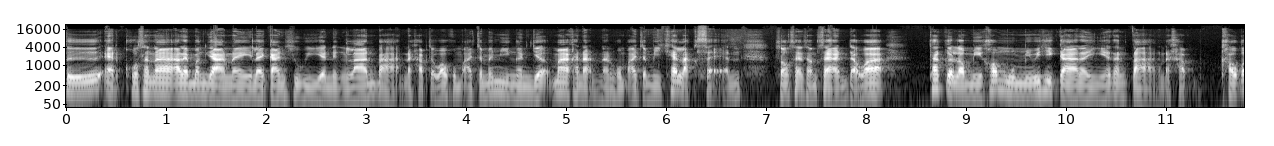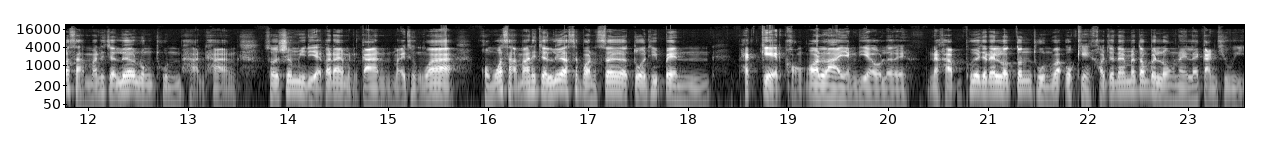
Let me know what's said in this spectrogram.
ซื้อแอดโฆษณาอะไรบางอย่างในรายการทีวีหนึ่งล้านบาทนะครับแต่ว่าผมอาจจะไม่มีเงินเยอะมากขนาดนั้น ผมอาจจะมีแค่หลักแสน2องแสนสามแสนแต่ว่าถ้าเกิดเรามีข้อมูลมีวิธีการอะไรอย่างเงี้ยต่างๆนะครับเขาก็สามารถที่จะเลือกลงทุนผ่านทางโซเชียลมีเดียก็ได้เหมือนกัน หมายถึงว่าผมก็สามารถที่จะเลือกสปอนเซอร์ตัวที่เป็นแพ็กเกจของออนไลน์อย่างเดียวเลยนะครับเพื่อจะได้ลดต้นทุนว่าโอเค เขาจะได้ไม่ต้องไปลงในรายการทีวี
